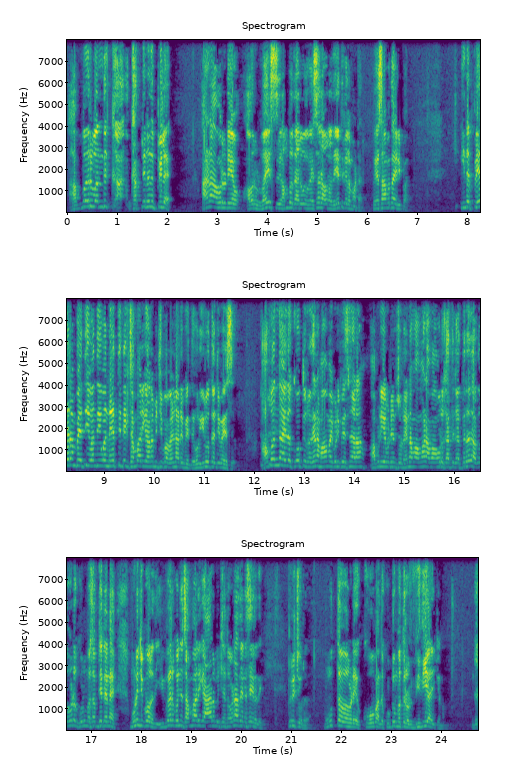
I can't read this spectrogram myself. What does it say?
அவர் வந்து க- கத்தினது பிழை. ஆனா அவருடைய அவருடைய வயசு ஐம்பது அறுபது வயசால அவர் அதை ஏத்துக்கல மாட்டார். பேசாம தான் இருப்பார். இந்த பேரம்பேத்தி வந்து இவன் நேத்து இன்னைக்கு சம்பாதிக்க ஆரம்பிச்சுப்பா வெளிநாட்டு பேத்தி ஒரு இருபத்தஞ்சு வயசு. அவன் தான் இதை கோத்துறது ஏன்னா மாமா இப்படி பேசினாரா? அப்படி எப்படின்னு சொல்ல என்ன மாமா அவன் அவரு கத்து கத்துறது அதோட குடும்ப சப்ஜெக்ட் என்ன? முடிஞ்சு போறது. இவர் கொஞ்சம் சம்பாதிக்க ஆரம்பிச்சதோட அதை என்ன செய்யறது? பிரிச்சு விடுறது. மூத்தவருடைய கோபம் அந்த குடும்பத்தில் ஒரு விதியாய்க்கணும் இந்த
